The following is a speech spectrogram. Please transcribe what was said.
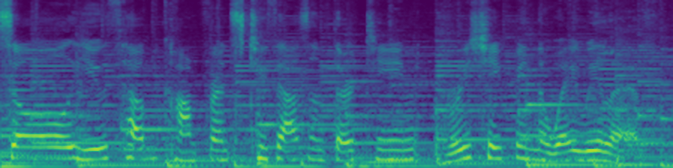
Seoul Youth Hub Conference 2013, Reshaping the Way We Live.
